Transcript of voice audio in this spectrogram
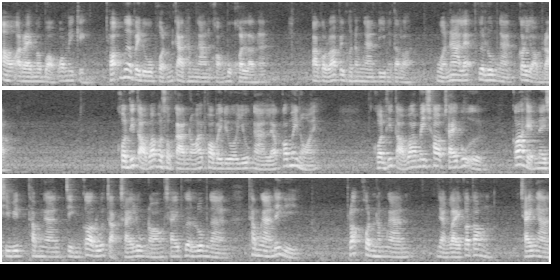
เอาอะไรมาบอกว่าไม่เก่ง เพราะเมื่อไปดูผลการทำงานของบุคคลเหล่านั้น ปรากฏว่าเป็นคนทำงานดีมาตลอด หัวหน้าและเพื่อนร่วมงานก็ยอมรับ คนที่ตอบว่าประสบการณ์น้อย พอไปดูอายุงานแล้วก็ไม่น้อย คนที่ตอบว่าไม่ชอบใช้ผู้อื่น ก็เห็นในชีวิตทำงานจริงก็รู้จักใช้ลูกน้อง ใช้เพื่อนร่วมงานทำงานได้ดี เพราะคนทำงานอย่างไรก็ต้องใช้งาน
